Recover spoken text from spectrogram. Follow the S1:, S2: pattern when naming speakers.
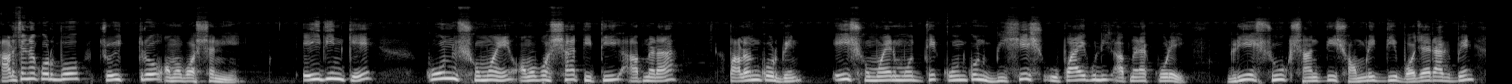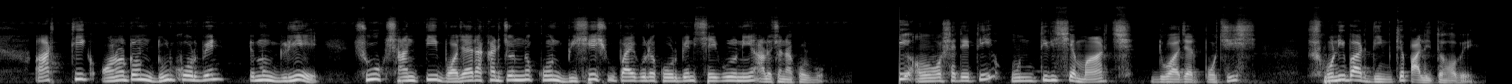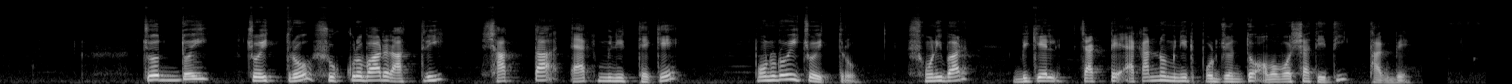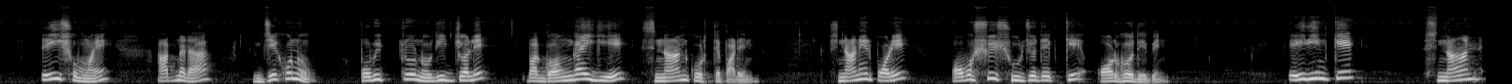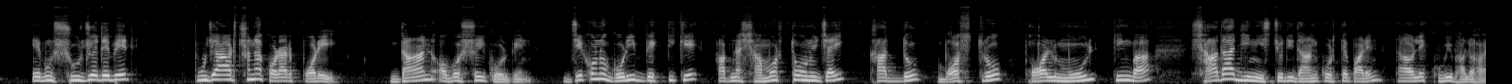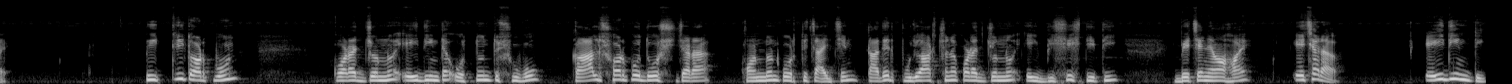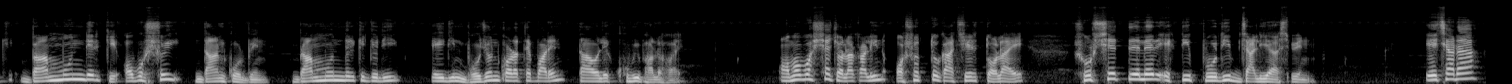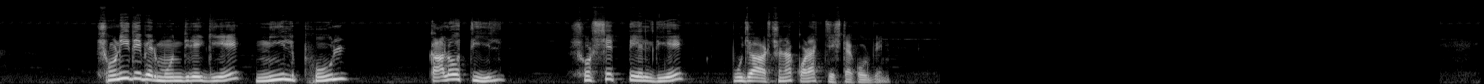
S1: আলোচনা করব চৈত্র অমাবস্যা নিয়ে। এই দিনকে কোন সময়ে অমাবস্যা তিথি আপনারা পালন করবেন? এই সময়ের মধ্যে কোন কোন বিশেষ উপায়গুলি আপনারা করে গৃহে সুখ, শান্তি, সমৃদ্ধি বজায় রাখবেন, আর্থিক অনটন দূর করবেন এবং গৃহে সুখ, শান্তি বজায় রাখার জন্য কোন বিশেষ উপায়গুলো করবেন সেইগুলো নিয়ে আলোচনা করব।
S2: এই অমাবস্যা তিথি উনতিরিশে মার্চ দু হাজার পঁচিশ শনিবার দিনকে পালিত হবে। চোদ্দোই চৈত্র শুক্রবার রাত্রি সাতটা এক মিনিট থেকে পনেরোই চৈত্র শনিবার বিকেল চারটে একান্ন মিনিট পর্যন্ত অমাবস্যা তিথি থাকবে।
S1: এই সময়ে আপনারা যে কোনো পবিত্র নদীর জলে বা গঙ্গায় গিয়ে স্নান করতে পারেন। স্নানের পরে অবশ্যই সূর্যদেবকে অর্ঘ্য দেবেন। এই দিনকে স্নান এবং সূর্যদেবের পূজা অর্চনা করার পরে দান অবশ্যই করবেন। যে কোনো গরিব ব্যক্তিকে আপনার সামর্থ্য অনুযায়ী খাদ্য, বস্ত্র, ফল, মূল কিংবা সাদা জিনিস যদি দান করতে পারেন, তাহলে খুবই ভালো হয়। পিতৃতর্পণ করার জন্য এই দিনটা অত্যন্ত শুভ। কাল সর্পদোষ যারা খণ্ডন করতে চাইছেন, তাদের পূজা অর্চনা করার জন্য এই বিশেষ তিথি বেছে নেওয়া হয়। এছাড়া এই দিনটি ব্রাহ্মণদেরকে অবশ্যই দান করবেন। ব্রাহ্মণদেরকে যদি এই দিন ভোজন করাতে পারেন, তাহলে খুবই ভালো হয়। অমাবস্যা চলাকালীন অসত্য গাছের তলায় সর্ষের তেলের একটি প্রদীপ জ্বালিয়ে আসবেন। এছাড়া শনিদেবের মন্দিরে গিয়ে নীল ফুল, কালো তিল, সর্ষের তেল দিয়ে পূজা অর্চনা করার চেষ্টা করবেন।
